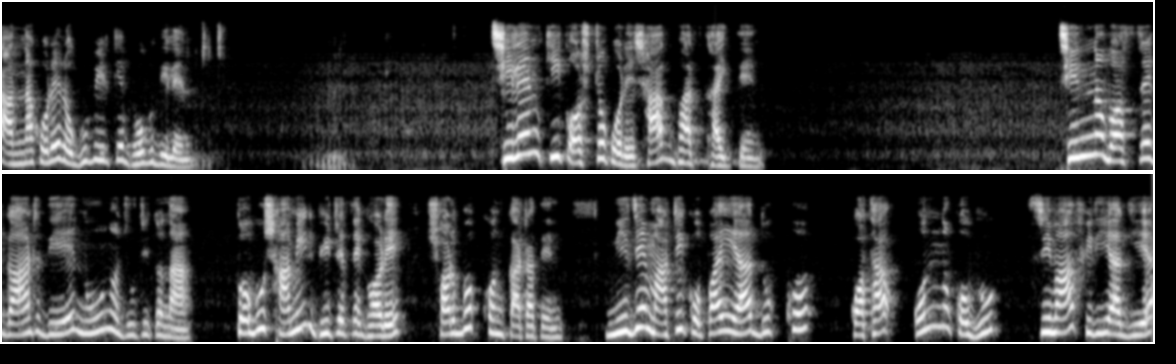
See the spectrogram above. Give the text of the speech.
রান্না করে রঘুবীরকে ভোগ দিলেন। ছিলেন কি কষ্ট করে শাক ভাত খাইতেন। ছিন্ন বস্ত্রে গাঁট দিয়ে নুনও জুটিত না, তবু স্বামীর ভিটেতে ঘরে সর্বক্ষণ কাটাতেন। নিজে মাটি কোপাইয়া দুঃখ, কথা অন্য কভু শ্রীমা ফিরিয়া গিয়া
